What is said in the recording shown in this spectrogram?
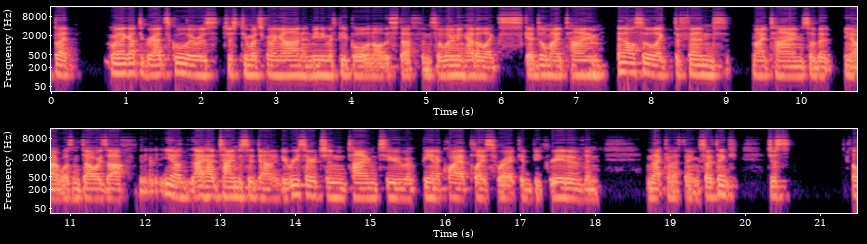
but when I got to grad school, there was just too much going on and meeting with people and all this stuff. And so learning how to like schedule my time and also like defend my time so that, you know, I wasn't always off. You know, I had time to sit down and do research and time to be in a quiet place where I could be creative and, and that kind of thing. So I think just a, a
